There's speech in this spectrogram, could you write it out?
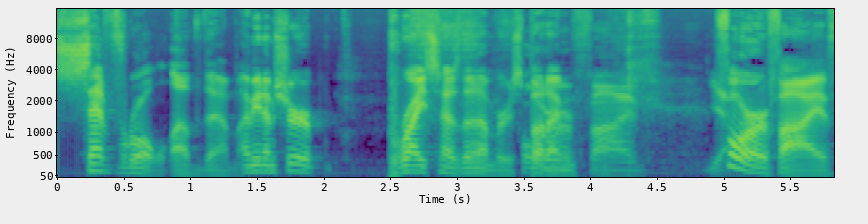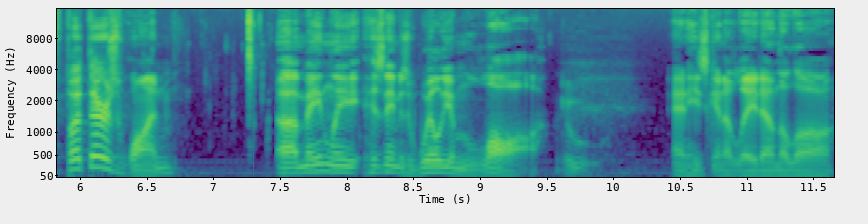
several of them. I mean, I'm sure Bryce has the numbers, Four but I'm five. Yeah. four or five, but there's one. Uh, mainly, his name is William Law, Ooh, and he's going to lay down the law.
